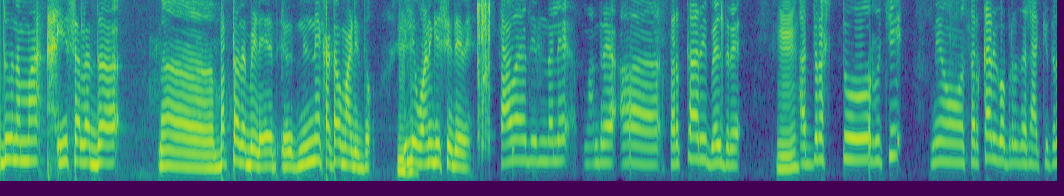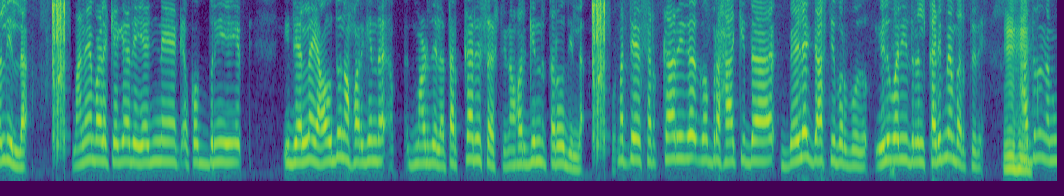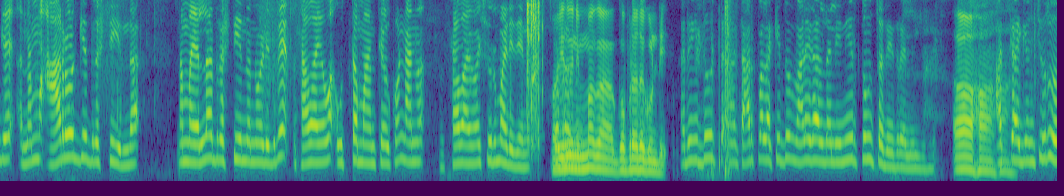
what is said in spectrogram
ಇದು ನಮ್ಮ ಈ ಸಲದ ಭತ್ತದ ಬೆಳೆ ನಿನ್ನೆ ಕಟಾವು ಮಾಡಿದ್ದು. ಇಲ್ಲಿ ಒಣಗಿಸಿದ್ದೇವೆ. ಸಾವಯವದಿಂದಲೇ ಅಂದ್ರೆ ಆ ತರಕಾರಿ ಬೆಳೆದ್ರೆ ಅದ್ರಷ್ಟು ರುಚಿ ನೀವು ಸರ್ಕಾರಿ ಗೊಬ್ಬರದಲ್ಲಿ ಹಾಕಿದ್ರಲ್ಲಿ ಇಲ್ಲ. ಮನೆ ಬಳಕೆಗೆ ಅದೇ ಎಣ್ಣೆ ಕೊಬ್ಬರಿ ಇದೆಲ್ಲ ಯಾವುದು ನಾವು ಹೊರಗಿಂದ ಮಾಡೋದಿಲ್ಲ. ತರಕಾರಿ ಸಹ ಅಷ್ಟೇ ನಾವು ಹೊರಗಿಂದ ತರೋದಿಲ್ಲ. ಮತ್ತೆ ಸರ್ಕಾರಿ ಗೊಬ್ಬರ ಹಾಕಿದ ಬೆಳೆ ಜಾಸ್ತಿ ಬರ್ಬೋದು. ಇಳುವರಿ ಇದರಲ್ಲಿ ಕಡಿಮೆ ಬರ್ತದೆ. ಆದ್ರೂ ನಮಗೆ ನಮ್ಮ ಆರೋಗ್ಯ ದೃಷ್ಟಿಯಿಂದ ನಮ್ಮ ಎಲ್ಲ ದೃಷ್ಟಿಯಿಂದ ನೋಡಿದ್ರೆ ಸಾವಯವ ಉತ್ತಮ ಅಂತ ಹೇಳ್ಕೊಂಡು ನಾನು ಸಾವಯವ ಶುರು ಮಾಡಿದ್ದೇನೆ. ಇದು ನಿಮ್ಮ ಗೊಬ್ಬರದ ಗುಂಡಿ. ಅದು ಇದು ಟಾರ್ಪಲ್ ಹಾಕಿದ್ದು ಮಳೆಗಾಲದಲ್ಲಿ ನೀರು ತುಂಬುತ್ತದೆ ಇದರಲ್ಲಿ. ಅದಕ್ಕಾಗಿ ಒಂಚೂರು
